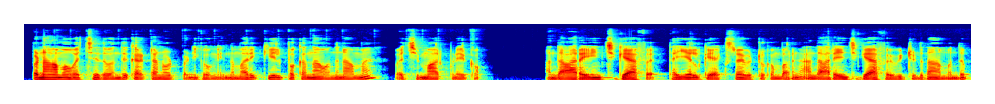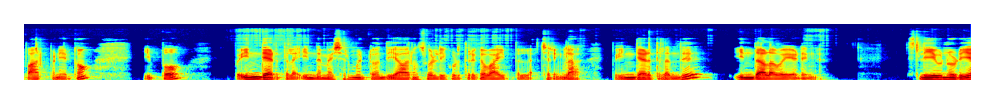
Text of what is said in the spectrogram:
இப்போ நாம் வச்சு இதை வந்து கரெக்டாக நோட் பண்ணிக்கோங்க. இந்த மாதிரி கீழ்ப்பக்கம் தான் வந்து நாம் வச்சு மார்க் பண்ணியிருக்கோம். அந்த அரை இன்ச் கேஃபு தையலுக்கு எக்ஸ்ட்ரா விட்டுருக்கோம் பாருங்கள் அந்த அரை இன்ச் கேஃபை விட்டுட்டு தான் வந்து பார்க் பண்ணியிருக்கோம். இப்போது இப்போ இந்த இடத்துல இந்த மெஷர்மெண்ட் வந்து யாரும் சொல்லி கொடுத்துருக்க வாய்ப்பு இல்லை சரிங்களா? இப்போ இந்த இடத்துலேருந்து இந்த அளவை எடுங்க. ஸ்லீவ்னுடைய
